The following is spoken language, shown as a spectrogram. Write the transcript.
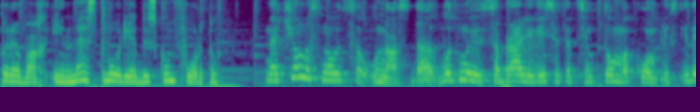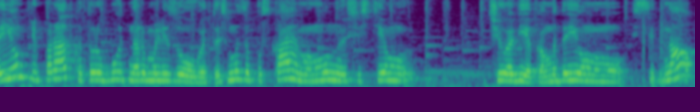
переваг і не створює дискомфорту. На чем основывается у нас. Да? Вот мы собрали весь этот симптомокомплекс и даем препарат, который будет нормализовывать. То есть мы запускаем иммунную систему человека, мы даем ему сигнал,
